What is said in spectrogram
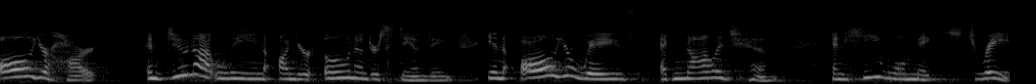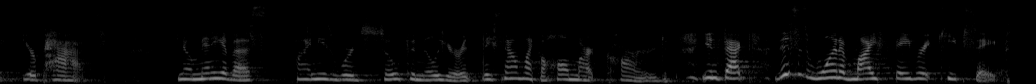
all your heart and do not lean on your own understanding. In all your ways, acknowledge him, and he will make straight your paths. You know, many of us find these words so familiar. They sound like a Hallmark card. In fact, this is one of my favorite keepsakes.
